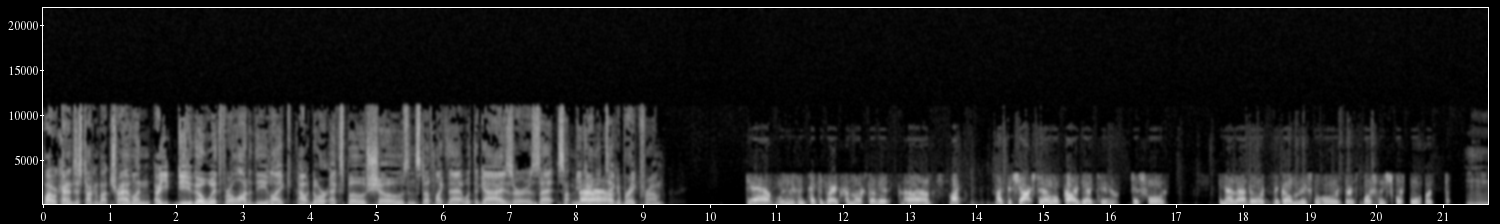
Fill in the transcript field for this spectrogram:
while we're kind of just talking about traveling, are you do you go with for a lot of the like outdoor expo shows and stuff like that with the guys, or is that something you kind of Uh, take a break from? Yeah, we usually take a break from most of it. Uh, like like the shot show, we'll probably go to just for you know the outdoor the Golden Moose Award or Sportsman's Choice Award. Mm-hmm.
